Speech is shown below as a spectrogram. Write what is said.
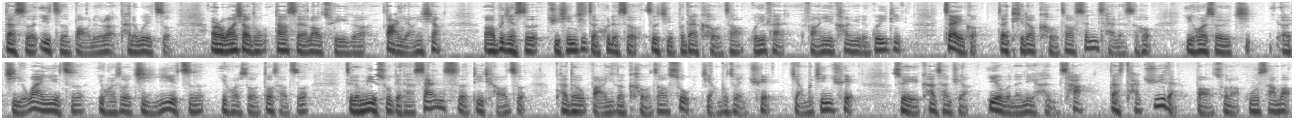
但是一直保留了他的位置。而王晓东当时还闹出一个大洋相，啊，不仅是举行记者会的时候自己不戴口罩，违反防疫抗疫的规定；再一个，在提到口罩生产的时候，一会儿说有几呃几万亿只，一会儿说几亿只，一会儿说多少只。这个秘书给他三次递条子，他都把一个口罩数讲不准确，讲不精确，所以看上去啊业务能力很差。但是他居然保住了乌纱帽，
